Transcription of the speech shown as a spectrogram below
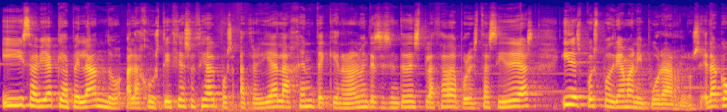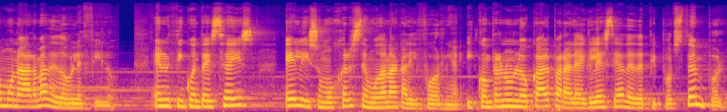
Y sabía que apelando a la justicia social pues atraería a la gente que normalmente se siente desplazada por estas ideas y después podría manipularlos. Era como una arma de doble filo. En el 56 él y su mujer se mudan a California y compran un local para la iglesia de The People's Temple.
